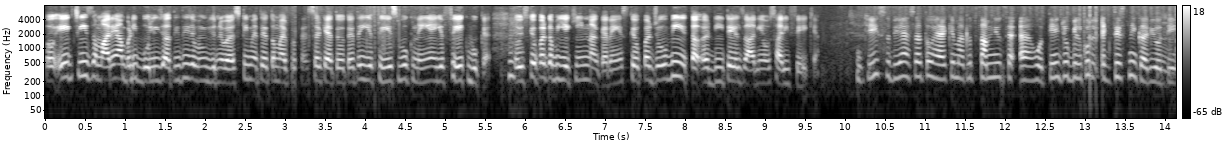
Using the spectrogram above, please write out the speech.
तो एक चीज़ हमारे यहाँ बड़ी बोली जाती थी, जब हम यूनिवर्सिटी में थे तो हमारे प्रोफेसर कहते होते थे, ये फेसबुक नहीं है, ये फेक बुक है। तो इसके ऊपर कभी यकीन ना करें, इसके ऊपर जो भी डिटेल्स आ रही हैं, वो सारी फेक है। जी सभी ऐसा तो है कि मतलब सम न्यूज़ होती हैं जो बिल्कुल एग्जिस्ट नहीं करी होती।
